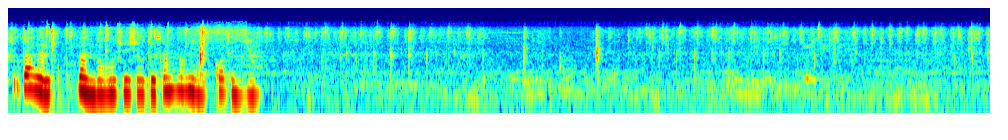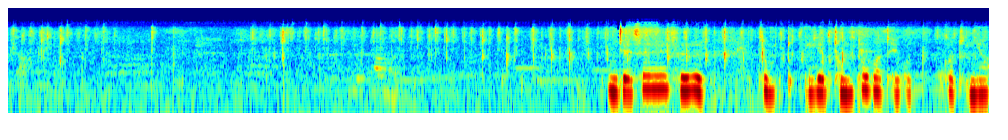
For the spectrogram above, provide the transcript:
소다는 조금만 넣어주셔도 상관이 없거든요. 이제 슬슬 점토, 이게 점토가 되거든요.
